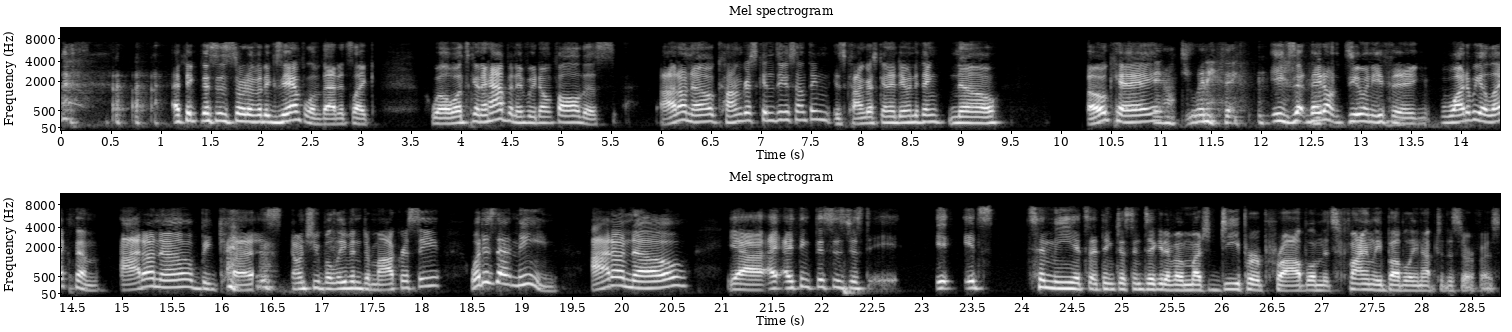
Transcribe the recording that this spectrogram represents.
I think this is sort of an example of that. It's like, well, what's going to happen if we don't follow this? I don't know. Congress can do something. Is Congress going to do anything? No. Okay. They don't do anything. Exa- they don't do anything. Why do we elect them? I don't know. Because don't you believe in democracy? What does that mean? I don't know. Yeah, I, I think this is just it, it's to me, it's I think just indicative of a much deeper problem that's finally bubbling up to the surface.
